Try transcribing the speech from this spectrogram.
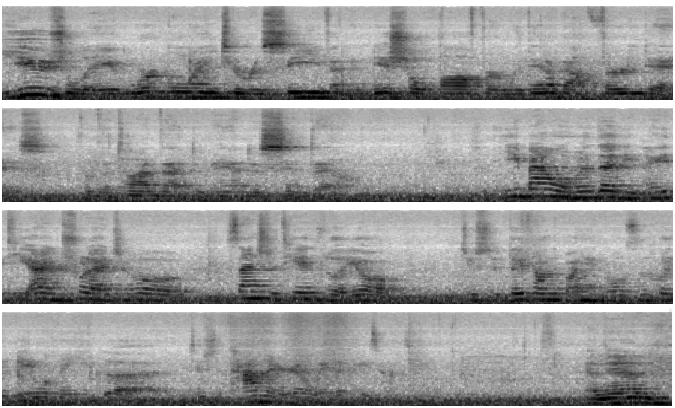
usually we're going to receive an initial offer within about 30 days from the time that demand is sent out. 一般我们的理赔提案出来之后，三十天左右，就是对方的保险公司会给我们一个就是他们认为。And then,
